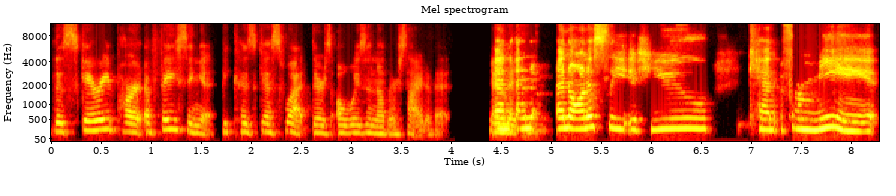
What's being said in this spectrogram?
the scary part of facing it because guess what? There's always another side of it. And and and, and honestly, if you can for me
